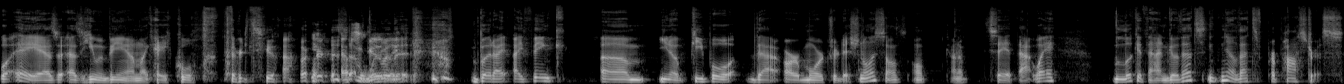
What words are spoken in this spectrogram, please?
well, hey, as a, as a human being, I'm like, hey, cool, 32 hours, I'm good with it. But I, I think, um, you know, people that are more traditionalists, I'll, I'll kind of say it that way, look at that and go, that's you know that's preposterous.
